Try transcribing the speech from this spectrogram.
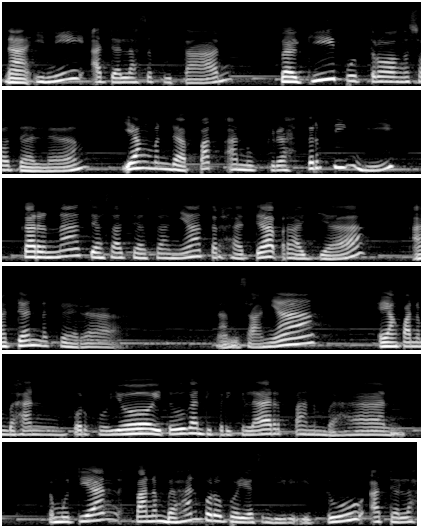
Nah, ini adalah sebutan bagi putra ngesodalem yang mendapat anugerah tertinggi karena jasa-jasanya terhadap raja dan negara. Nah, misalnya Eyang Panembahan Purboyo itu kan diberi gelar Panembahan. Kemudian Panembahan Purboyo sendiri itu adalah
